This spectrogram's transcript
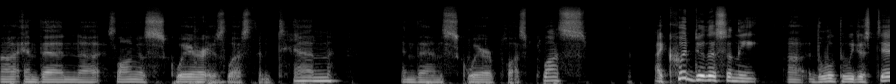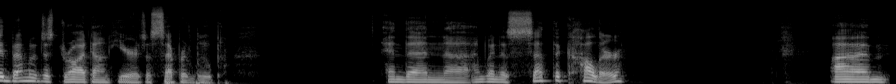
uh, and then uh, as long as square is less than 10, and then square plus plus. I could do this in the, uh, the loop that we just did, but I'm going to just draw it down here as a separate loop. And then uh, I'm going to set the color. Um,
